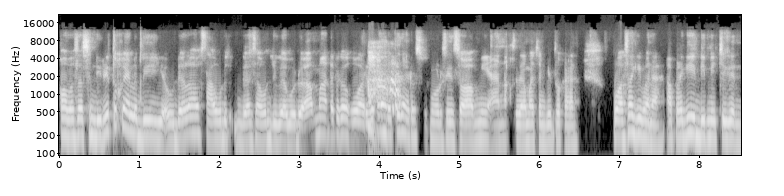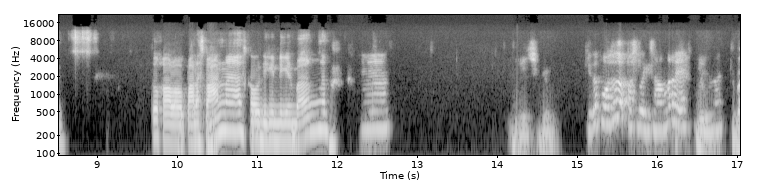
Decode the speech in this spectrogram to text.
Kalau masa sendiri tuh kayak lebih ya udahlah sahur nggak sahur juga bodo amat. Tapi kalau keluarga kan berarti harus ngurusin suami anak segala macam gitu kan. Puasa gimana? Apalagi di Michigan. Tuh kalau panas-panas kalau dingin-dingin banget. Hmm. Michigan. Kita puasa pas lagi summer ya Yuk, kita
